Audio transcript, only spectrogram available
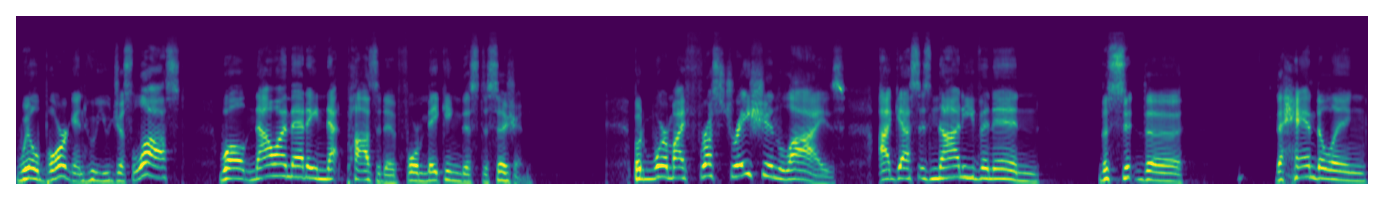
Will Borgen, who you just lost, well, now I'm at a net positive for making this decision. But where my frustration lies, I guess, is not even in the the the handling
